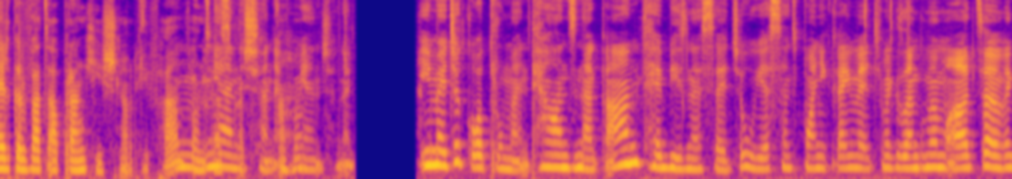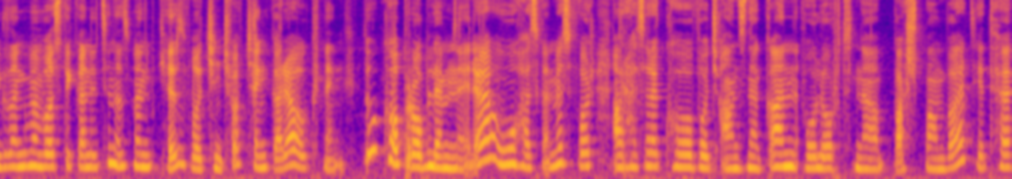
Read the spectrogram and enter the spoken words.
Ներկրված ապրանքի շնորհիվ, հա, ոնց հասկացա։ Միանշանակ, միանշանակ Իմեջը կոտրում են, թե անձնական, թե բիզնես էջը, ու ես sense պանիկայի մեջ մեկ զանգում եմ ԱՑ, մեկ զանգում եմ ոստիկանություն, ասում են քեզ ոչինչով չեն կարա օգնենք։ Դու քո խնդիրները ու հասկանում ես, որ առհասարակ քո ոչ անձնական ոլորտն է պաշտպանված, եթե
